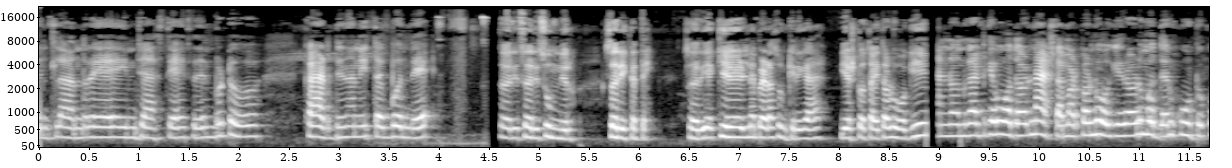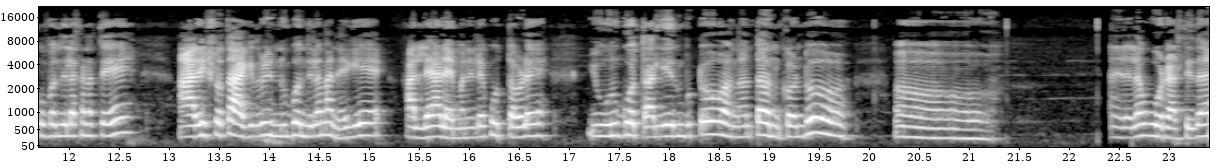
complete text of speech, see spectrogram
ಎಂತಲ್ಲ ಅಂದರೆ ಇನ್ನು ಜಾಸ್ತಿ ಆಯ್ತದೆ ಅಂದ್ಬಿಟ್ಟು ಕಾಡ್ದೆ ನಾನು ಇತ್ತಾಗ ಬಂದೆ. ಸರಿ ಸರಿ ಸುಮ್ಮನಿರು ಸರಿ ಕತೆ. ಸರಿ ಕೇಳನೆ ಬೇಡ ಸುಮ್ಕಿರಿಗ. ಎಷ್ಟೊತ್ತಾಯ್ತಾಳು ಹೋಗಿ? ಹನ್ನೊಂದು ಗಂಟೆಗೆ ಹೋದವಳು ನಾಷ್ಟ ಮಾಡ್ಕೊಂಡು ಹೋಗಿರೋಳು ಮಧ್ಯಾಹ್ನ ಕೂಟಕ್ಕೂ ಬಂದಿಲ್ಲ ಕಣತೆ. ಆರು ಇಷ್ಟೊತ್ತು ಆಗಿದ್ರು ಇನ್ನೂ ಬಂದಿಲ್ಲ ಮನೆಗೆ. ಅಲ್ಲೇ ಹಳೆ ಮನೇಲೆ ಕೂತವಳೆ. ಇವನು ಗೊತ್ತಾಗಲಿ ಅಂದ್ಬಿಟ್ಟು ಹಂಗಂತ ಅಂದ್ಕೊಂಡು ಅಲ್ಲೆಲ್ಲ ಓಡಾಡ್ತಿದ್ದೆ.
